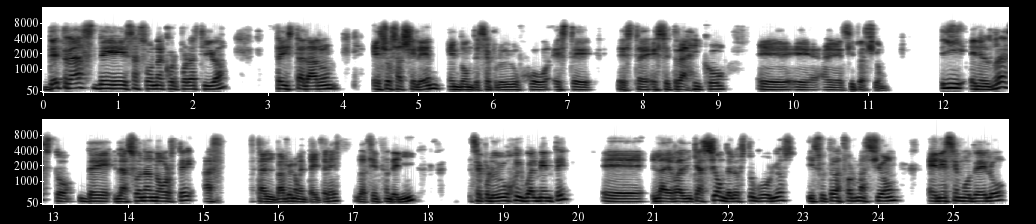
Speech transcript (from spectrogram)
Detrás de esa zona corporativa se instalaron esos HLM en donde se produjo este, este, este trágico eh, eh, eh, situación. Y en el resto de la zona norte, hasta el barrio 93, la Saint-Denis, se produjo igualmente la erradicación de los tugurios y su transformación en ese modelo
